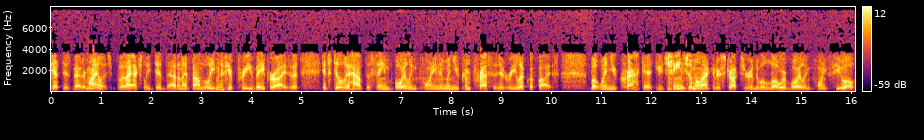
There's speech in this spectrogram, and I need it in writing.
get this better mileage. But I actually did that, and I found well, even if you pre-vaporize it, it still have the same boiling point, and when you compress it, it reliquefies. But when you crack it, you change the molecular structure into a lower boiling point fuel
